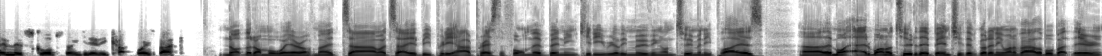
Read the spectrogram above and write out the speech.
and the Scorps don't get any cup boys back. Not that I'm aware of, mate. Um, I'd say it'd be pretty hard pressed the form they've been in, Kitty, really moving on too many players. Uh, they might add one or two to their bench if they've got anyone available, but they're,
